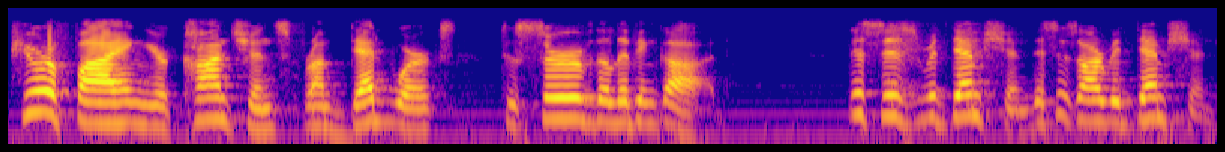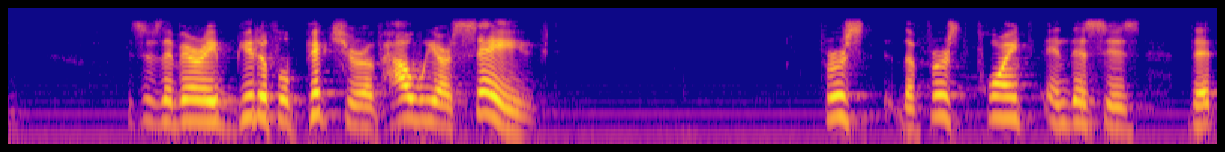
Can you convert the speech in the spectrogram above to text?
purifying your conscience from dead works to serve the living God. This is redemption. This is our redemption. This is a very beautiful picture of how we are saved. First, the first point in this is that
